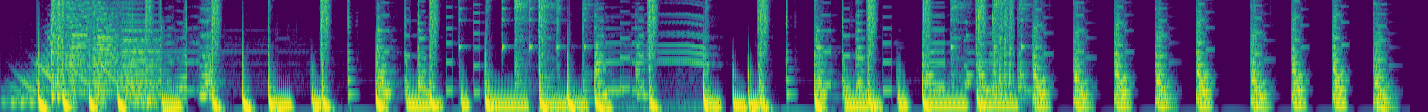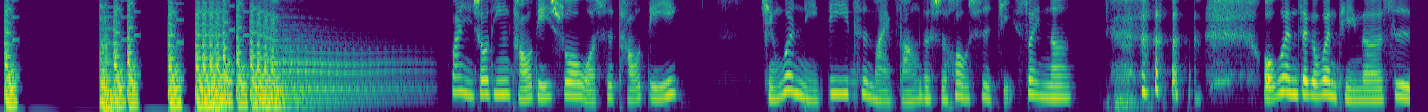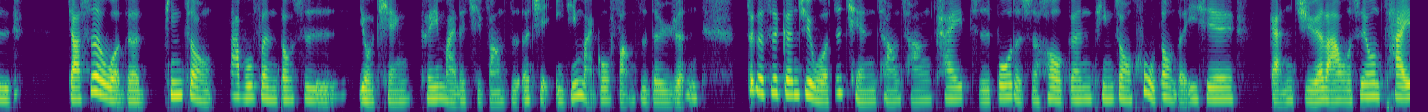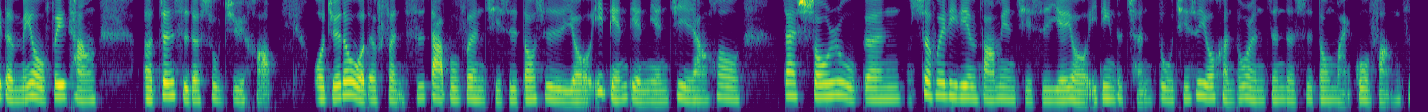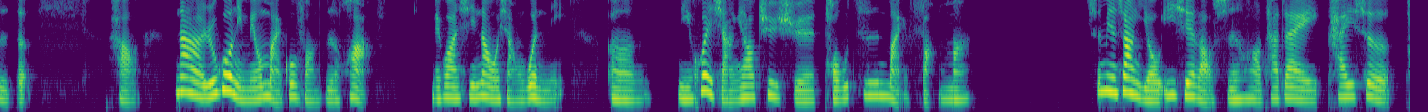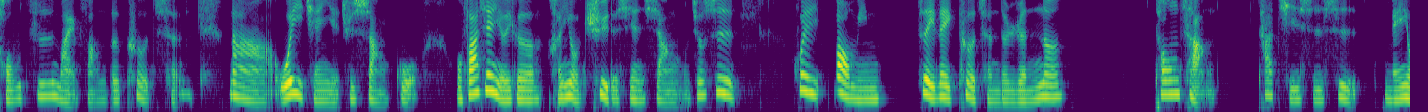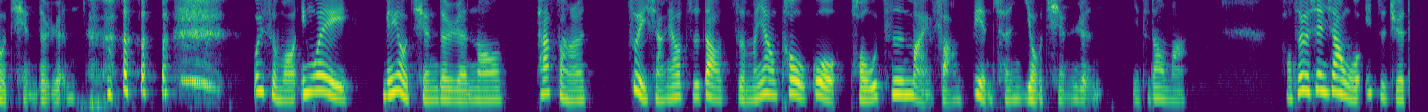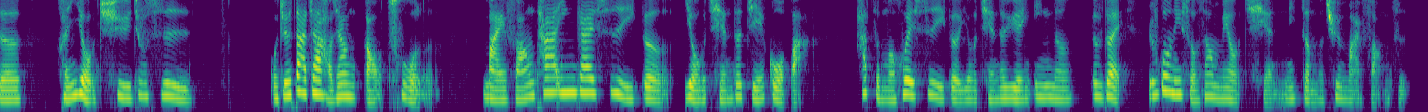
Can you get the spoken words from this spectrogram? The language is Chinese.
欢迎收听陶迪说，我是陶迪。请问你第一次买房的时候是几岁呢？我问这个问题呢，是假设我的听众大部分都是有钱可以买得起房子，而且已经买过房子的人。这个是根据我之前常常开直播的时候跟听众互动的一些感觉啦。我是用猜的，没有非常呃真实的数据。哈，我觉得我的粉丝大部分其实都是有一点点年纪，然后。在收入跟社会历练方面，其实也有一定的程度。其实有很多人真的是都买过房子的。好，那如果你没有买过房子的话，没关系。那我想问你，嗯、你会想要去学投资买房吗？市面上有一些老师哈，他在开设投资买房的课程。那我以前也去上过，我发现有一个很有趣的现象，就是会报名。这一类课程的人呢，通常他其实是没有钱的人。为什么？因为没有钱的人哦，他反而最想要知道怎么样透过投资买房变成有钱人，你知道吗？好，这个现象我一直觉得很有趣，就是我觉得大家好像搞错了，买房它应该是一个有钱的结果吧。它怎么会是一个有钱的原因呢？对不对？如果你手上没有钱，你怎么去买房子？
